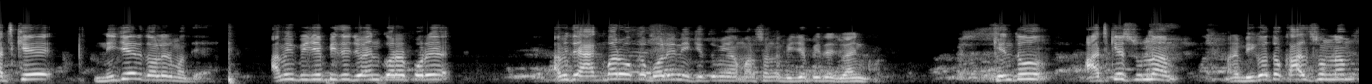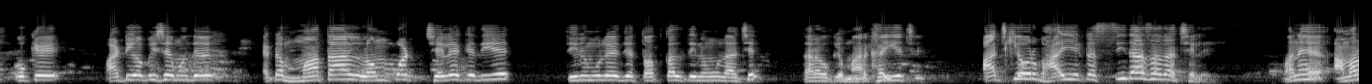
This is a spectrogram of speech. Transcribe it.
আজকে নিজের দলের মধ্যে আমি বিজেপিতে জয়েন করার পরে আমি তো একবারও ওকে বলিনি কি তুমি আমার সঙ্গে বিজেপিতে জয়েন করো। কিন্তু আজকে শুনলাম মানে বিগত কাল শুনলাম, ওকে পার্টি অফিসের মধ্যে একটা মাতাল লম্পট ছেলেকে দিয়ে তৃণমূলের যে তৎকাল তৃণমূল আছে তারা ওকে মার খাইয়েছে। আজকে ওর ভাই একটা সিধা সাদা ছেলে। মানে আমার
